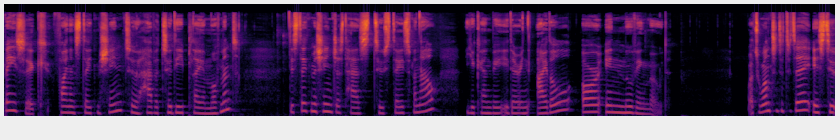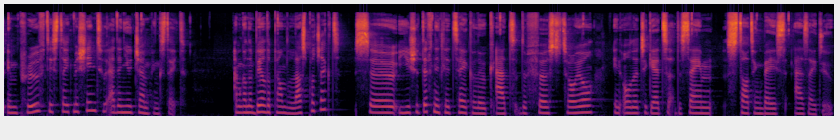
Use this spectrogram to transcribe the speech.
basic finite state machine to have a 2D player movement. The state machine just has two states for now. You can be either in idle or in moving mode. What we want to do today is to improve the state machine to add a new jumping state. I'm gonna build upon the last project, so you should definitely take a look at the first tutorial in order to get the same starting base as I do.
